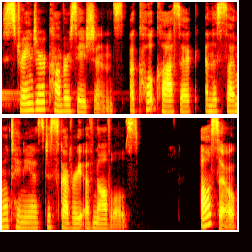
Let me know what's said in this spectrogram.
Stranger Conversations, a cult classic, and the simultaneous discovery of novels. Also,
